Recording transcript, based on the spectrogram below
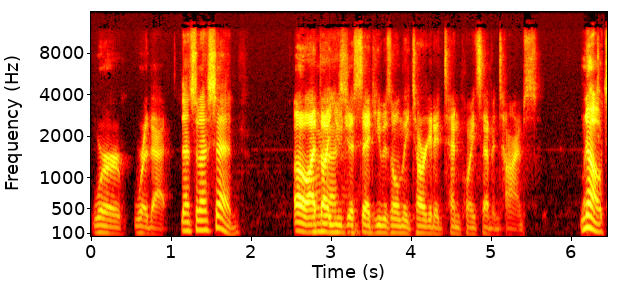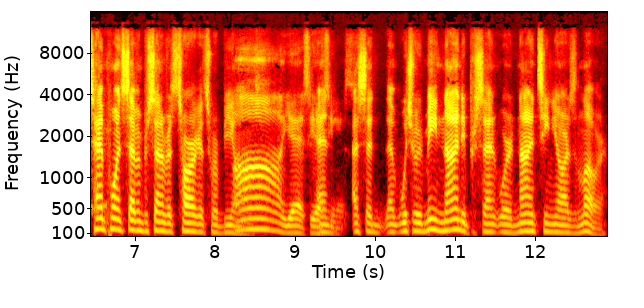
were were that. That's what I said. Oh, I What thought did I you say? just said he was only targeted ten point seven. No, 10.7% of its targets were beyond. Ah, yes, yes, and yes. I said which would mean 90% were 19 yards and lower.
